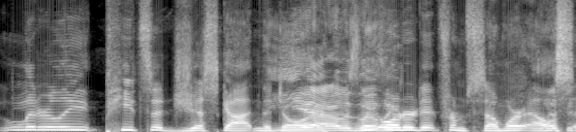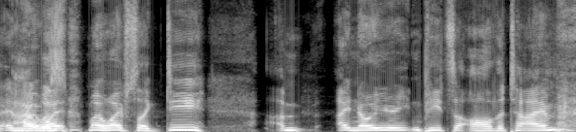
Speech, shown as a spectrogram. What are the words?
literally pizza just got in the door Yeah, I was- I we was like- ordered it from somewhere else Listen, and I my was- wife my wife's like d I'm, i know you're eating pizza all the time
